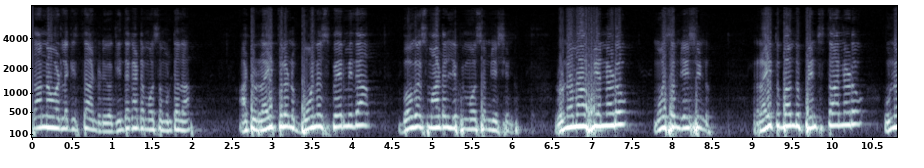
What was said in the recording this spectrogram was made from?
సన్న వడ్లకి ఇస్తా అంటుండు. ఇంతకంటే మోసం ఉంటుందా? అటు రైతులను బోనస్ పేరు మీద బోగస్ మాటలు చెప్పి మోసం చేసిండు. రుణమాఫీ అన్నాడు మోసం చేసిండు. రైతు బంధు పెంచుతా అన్నాడు ఉన్న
